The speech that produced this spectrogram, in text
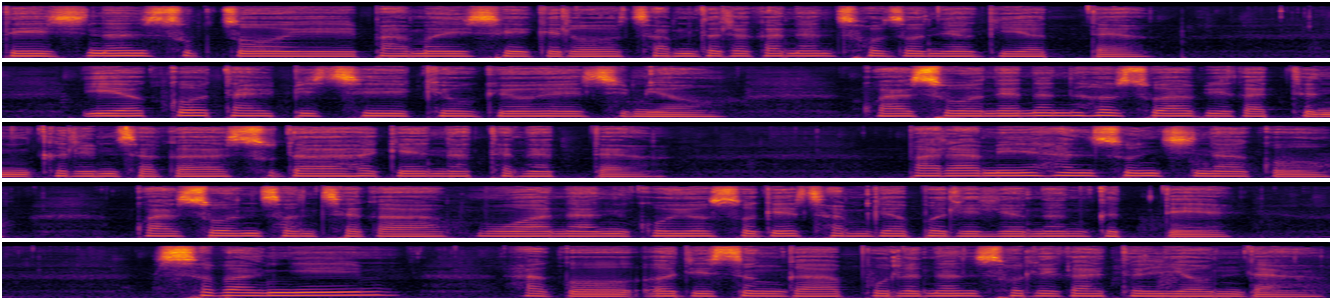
대지는 숙조의 밤의 세계로 잠들어가는 초저녁이었다. 이었고 달빛이 교교해지며 과수원에는 허수아비 같은 그림자가 수다하게 나타났다. 바람이 한 손 지나고 과수원 전체가 무한한 고요 속에 잠겨버리려는 그때 서방님 하고 어디선가 부르는 소리가 들려온다.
